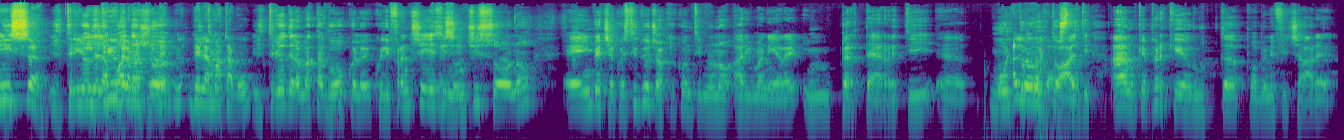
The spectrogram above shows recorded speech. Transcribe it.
Inis, il trio il della trio della, de- della il tri- Matago. il trio della Matago quelli, quelli francesi Eh sì. non ci sono e invece questi due giochi continuano a rimanere imperterriti eh, molto molto posto. alti anche perché Root può beneficiare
